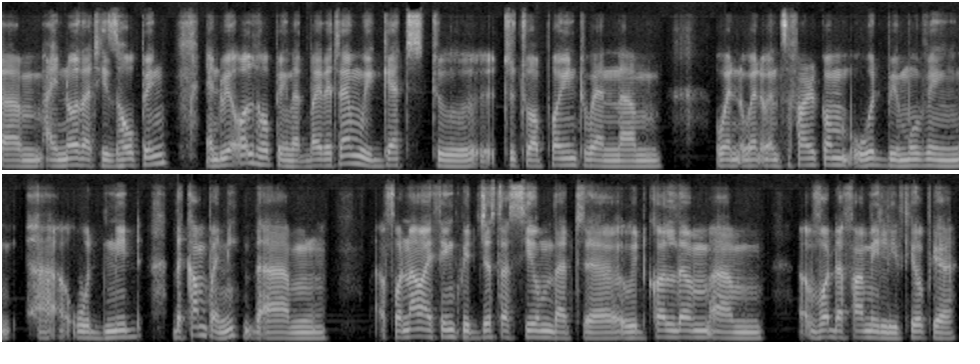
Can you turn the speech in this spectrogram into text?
um, I know that he's hoping, and we're all hoping that by the time we get to to, to a point when um, when when when Safaricom would be moving, uh, would need the company. Um, for now, I think we'd just assume that uh, we'd call them um, Voda Family Ethiopia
